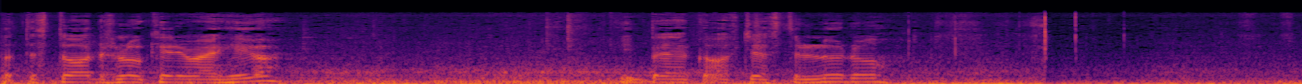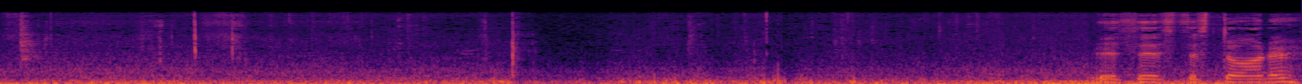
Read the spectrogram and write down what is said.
But the starter's located right here. You back off just a little. This is the starter.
